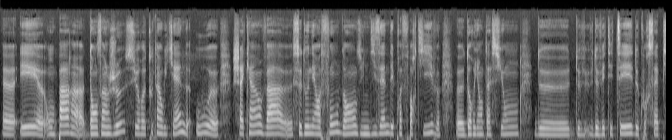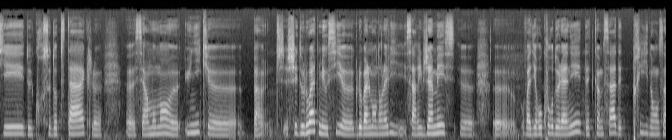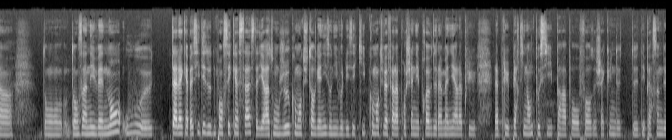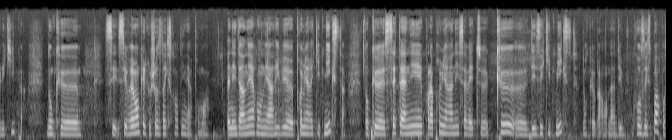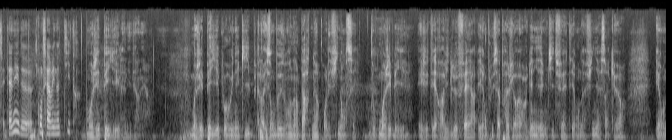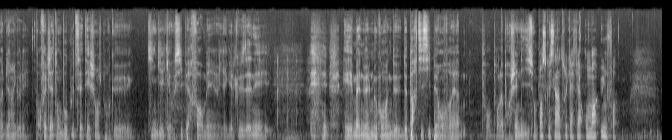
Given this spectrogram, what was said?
Euh, et euh, on part dans un jeu sur tout un week-end où euh, chacun va se donner à fond dans une dizaine d'épreuves sportives, d'orientation, de, VTT, de course à pied, de course d'obstacles. c'est un moment unique ben, chez Deloitte, mais aussi globalement dans la vie. Ça arrive jamais, on va dire au cours de l'année, d'être comme ça, d'être pris dans un, dans un événement où tu as la capacité de ne penser qu'à ça, c'est-à-dire à ton jeu, comment tu t'organises au niveau des équipes, comment tu vas faire la prochaine épreuve de la manière la plus, la plus pertinente possible par rapport aux forces de chacune des personnes de l'équipe. Donc euh, c'est vraiment quelque chose d'extraordinaire pour moi. L'année dernière, on est arrivé euh, première équipe mixte. Donc euh, cette année, pour la première année, ça va être que des équipes mixtes. Donc bah, on a des gros espoirs pour cette année de conserver notre titre. Moi j'ai payé l'année dernière. Moi, j'ai payé pour une équipe. Alors, ils ont besoin d'un partenaire pour les financer. Donc, moi, j'ai payé. Et j'étais ravi de le faire. Et en plus, après, je leur ai organisé une petite fête et on a fini à 5 heures. Et on a bien rigolé. En fait, j'attends beaucoup de cet échange pour que Kingé, qui a aussi performé euh, il y a quelques années, et, Emmanuel me convainquent de, participer en vrai pour, pour la prochaine édition. Je pense que c'est un truc à faire au moins une fois.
